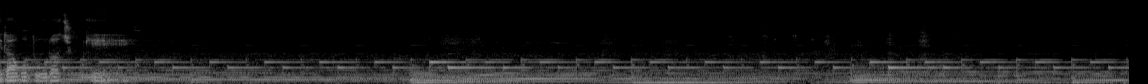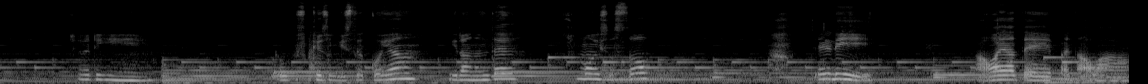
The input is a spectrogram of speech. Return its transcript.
일하고 놀아줄게. 제리, 여기서 계속 있을 거야? 일하는데? 숨어 있었어? 제리, 나와야 돼. 빨리 나와.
